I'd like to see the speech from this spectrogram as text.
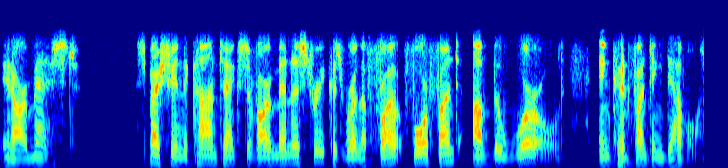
in our midst, especially in the context of our ministry, because we're in the front, forefront of the world in confronting devils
